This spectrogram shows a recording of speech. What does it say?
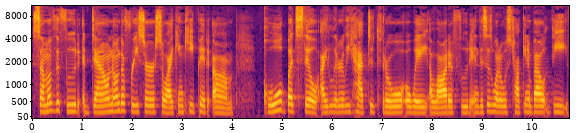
some of the food down on the freezer so I can keep it um cool, but still, I literally had to throw away a lot of food. And this is what I was talking about. The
